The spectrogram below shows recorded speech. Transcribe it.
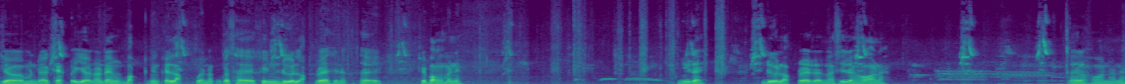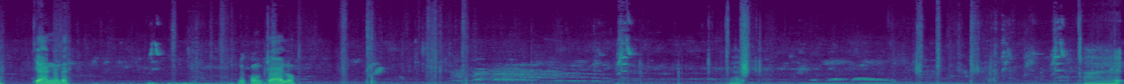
giờ mình đã cắt, bây giờ nó đang bật những cái lọc và nó cũng có thể khi đưa lọc ra thì nó có thể sẽ bong mấy em như đây, đưa lọc ra là nó sẽ ra hoa nè. Đây là hoa nó nè trái nó đây nó còn trái luôn Đấy. Đấy.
